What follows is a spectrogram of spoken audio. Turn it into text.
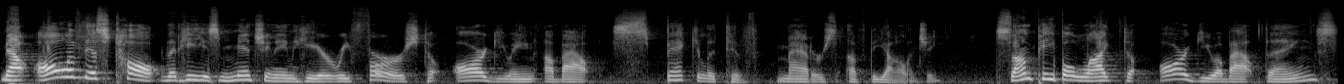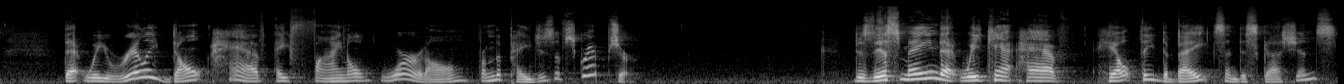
Now, all of this talk that he is mentioning here refers to arguing about speculative matters of theology. Some people like to argue about things that we really don't have a final word on from the pages of Scripture. Does this mean that we can't have healthy debates and discussions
